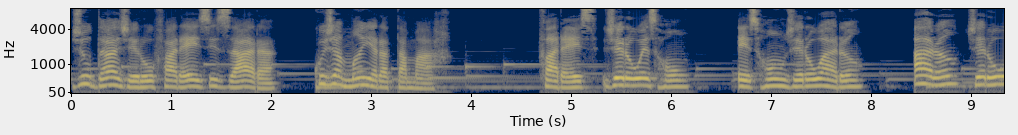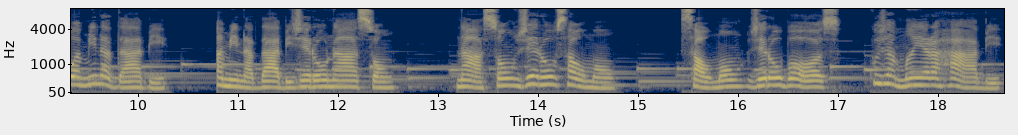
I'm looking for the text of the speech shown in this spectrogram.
Judá gerou Farés e Zara, cuja mãe era Tamar. Farés gerou Esrom, Esrom gerou Arã, Arã gerou Aminadab, Aminadab gerou Naasson, Naasson gerou Salmão, Salmão gerou Boaz, cuja mãe era Raabe.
